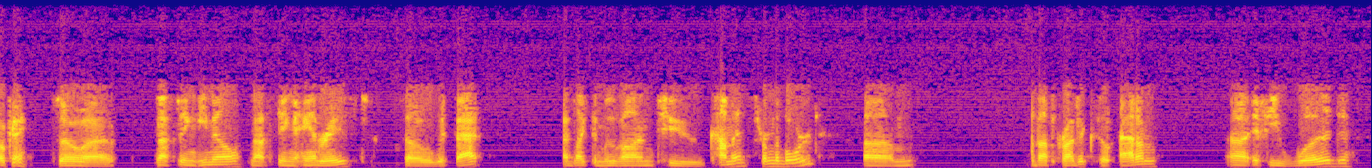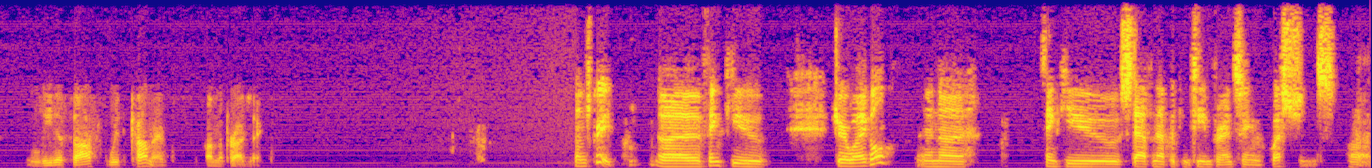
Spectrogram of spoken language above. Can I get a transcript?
Okay, so uh, not seeing email, not seeing a hand raised. So with that, I'd like to move on to comments from the board um, about the project. So Adam, uh, if you would lead us off with comments on the project. Sounds great. Uh, thank you, Chair Weigl, and uh, thank you, staff and applicant team, for answering the questions. Uh,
